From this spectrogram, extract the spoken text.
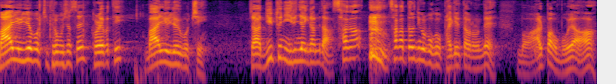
마일 인력 법칙 들어보셨어요? 그래비티? 마일 인력 법칙. 자, 뉴턴이 이런 이야기를 합니다. 사가, 사가 떨어진 걸 보고 발견했다고 그러는데, 뭐, 알바가 뭐야.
